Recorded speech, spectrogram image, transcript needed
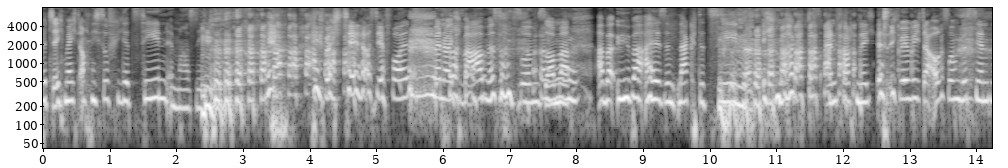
bitte. Ich möchte auch nicht so viele Zehen immer sehen. ich verstehe das ja voll, wenn euch warm ist und so im Sommer. Aber überall sind nackte Zehen und ich mag das einfach nicht. Ich fühle mich da auch so ein bisschen.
